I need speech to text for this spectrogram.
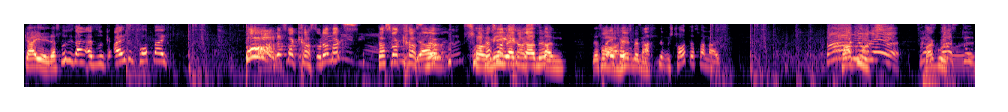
Geil, das muss ich sagen. Also, alte Fortnite. Boah, das war krass, oder Max? Das war krass, Ja, ne? das war Das war mega krass, krass, ne? dann. Das war Boah, echt heftig. Beim heftig. 18. Shot, das war nice. War gut. Junge! Friss War gut. das, du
